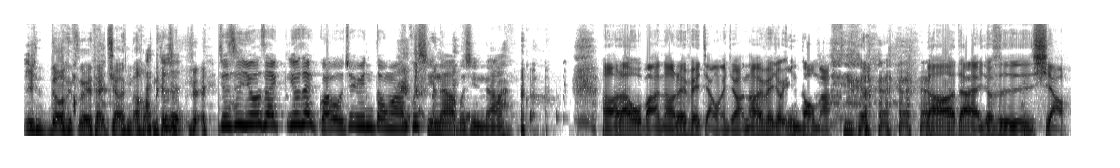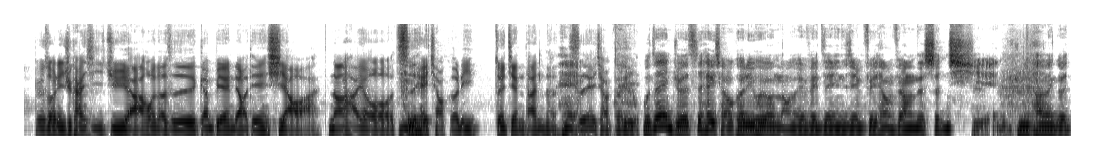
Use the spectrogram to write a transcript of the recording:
运动，所以才讲脑内啡。就是就是又在又在拐我去运动啊，不行啊，不行啊。好，那我把脑内啡讲完就好。脑内啡就运动嘛，然后再来就是笑，比如说你去看喜剧啊，或者是跟别人聊天笑啊，然后还有吃黑巧克力，嗯、最简单的吃黑巧克力。我真的觉得吃黑巧克力会有脑内啡这件事情非常非常的神奇，因为它那个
